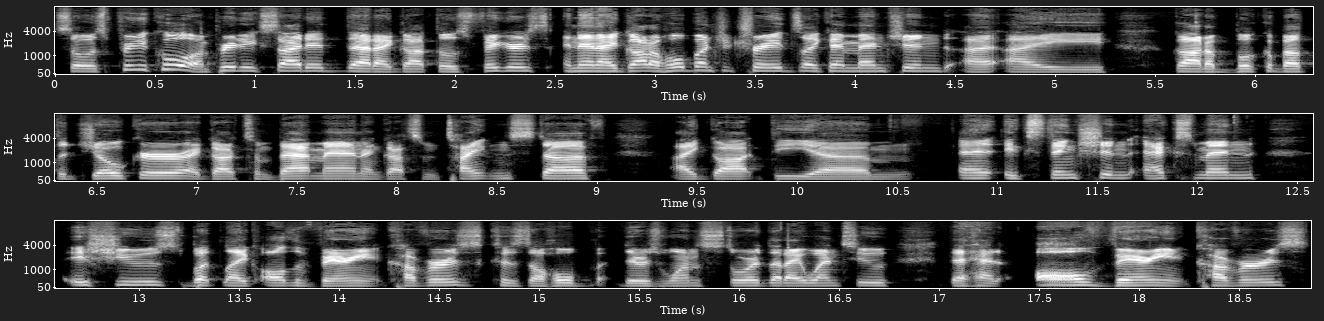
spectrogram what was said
So it's pretty cool. I'm pretty excited that I got those figures, and then I got a whole bunch of trades, like I mentioned. I, I got a book about the Joker. I got some Batman. I got some Titan stuff. I got the um, Extinction X Men issues, but like all the variant covers because the whole there's one store that I went to that had all variant covers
